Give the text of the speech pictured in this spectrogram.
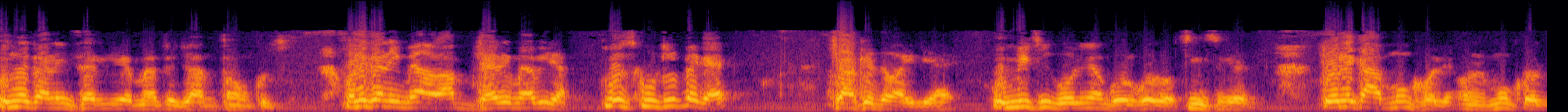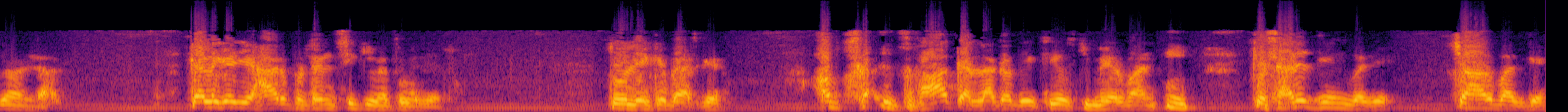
انہوں نے کہا نہیں سر، یہ میں تو جانتا ہوں کچھ۔ انہوں نے کہا نہیں، میں آپ ٹھہرے میں ابھی جا وہ اسکوٹر پہ گئے، جا کے دوائی لیا ہے وہ میٹھی گولیاں گول گول ہوتی ہیں تو انہوں نے کہا آپ منہ کھولے انہوں نے منہ کھول کے ڈال۔ کہنے لگے، یہ ہائر پوٹینسی کی میں تمہیں دے دوں تو لے کے بیٹھ گئے۔ اب اتفاق اللہ کا دیکھیے اس کی مہربانی کہ ساڑھے تین بجے، چار بج گئے۔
